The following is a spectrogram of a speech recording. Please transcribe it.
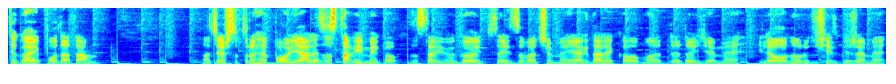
Tego iPoda tam. Chociaż to trochę boli, ale zostawimy go. Zostawimy go i tutaj zobaczymy jak daleko dojdziemy. Ile honoru dzisiaj zbierzemy.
